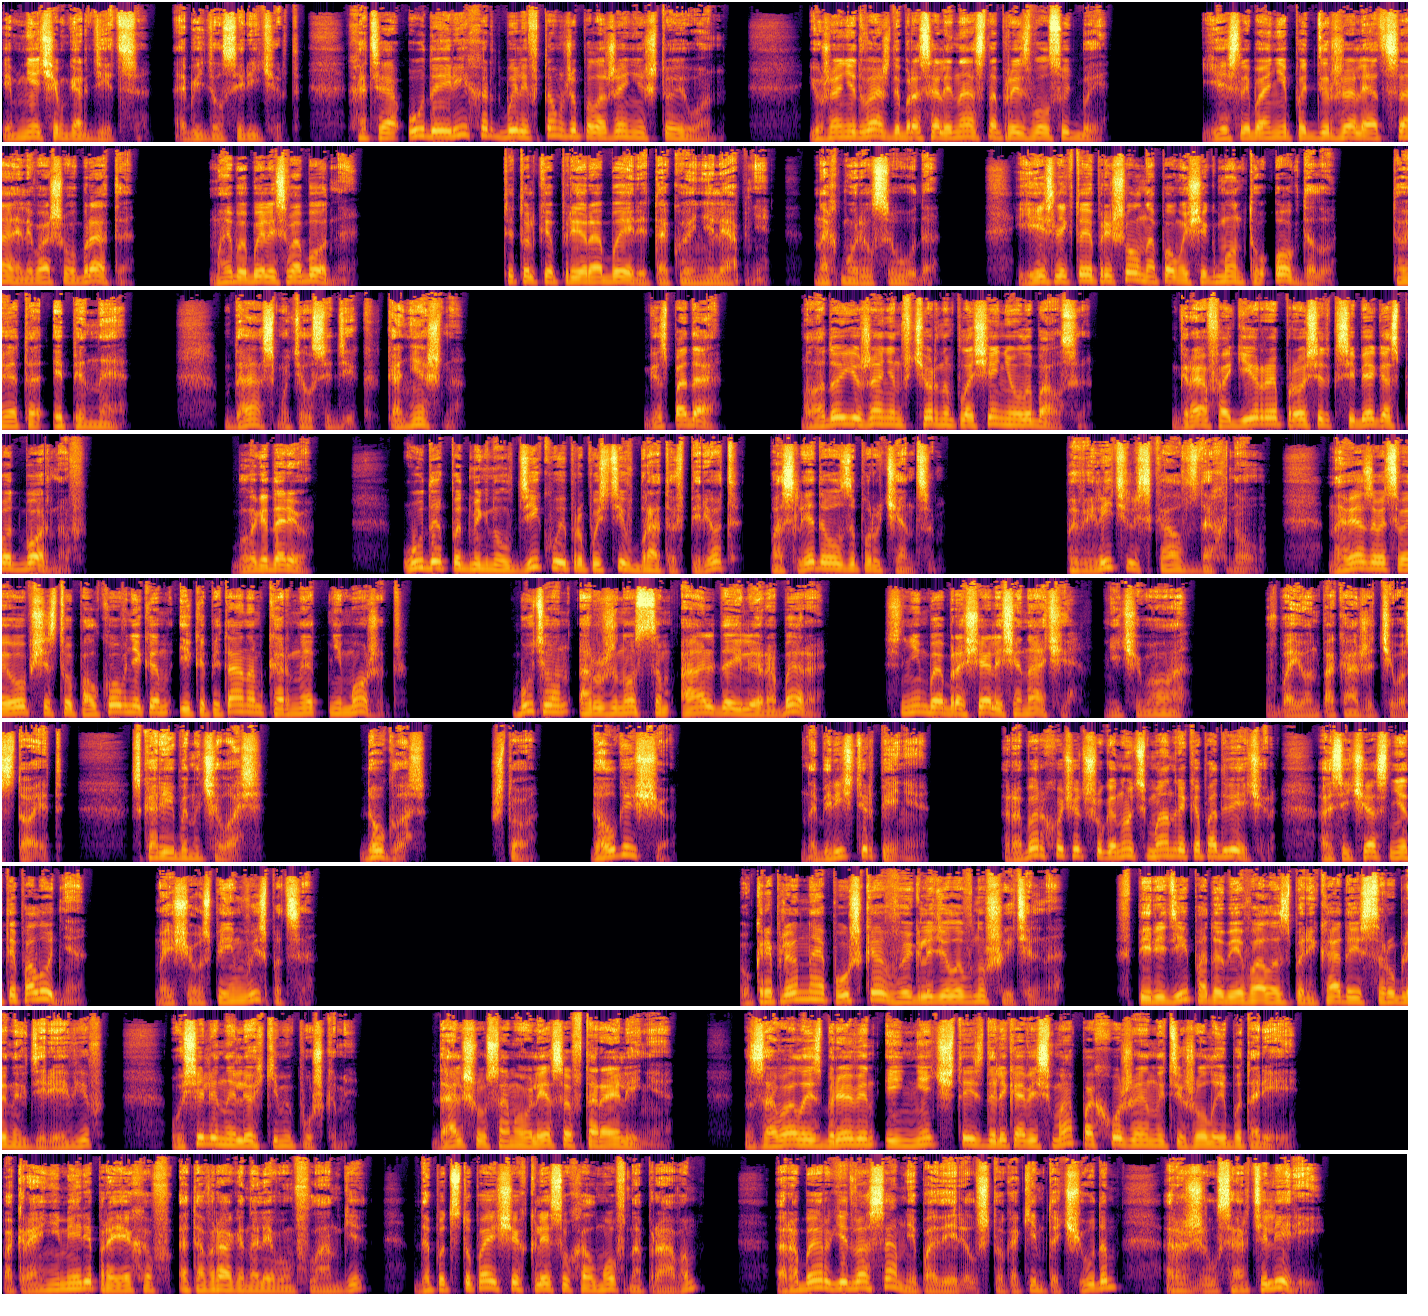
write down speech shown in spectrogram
«Им нечем гордиться», — обиделся Ричард, хотя Уда и Рихард были в том же положении, что и он. Южане дважды бросали нас на произвол судьбы. Если бы они поддержали отца или вашего брата, мы бы были свободны. Ты только при Робере такое не ляпни, — нахмурился Уда. Если кто и пришел на помощь Эгмонту Огдалу, то это Эпине. Да, — смутился Дик, — конечно. Господа, молодой южанин в черном плаще не улыбался. Граф Агирре просит к себе господ Борнов. Благодарю. Уда подмигнул Дику и, пропустив брата вперед, последовал за порученцем. Повелитель скал вздохнул. Навязывать свое общество полковникам и капитанам Корнет не может. Будь он оруженосцем Альда или Робера, с ним бы обращались иначе. Ничего, в бою он покажет, чего стоит. Скорее бы началось. Дуглас. Что, долго еще? Наберись терпения. Робер хочет шугануть Манрика под вечер, а сейчас нет и полудня. Мы еще успеем выспаться. Укрепленная пушка выглядела внушительно. Впереди подобие вала с баррикадой из срубленных деревьев, усиленной легкими пушками. Дальше у самого леса вторая линия. Завалы из бревен и нечто издалека весьма похожее на тяжелые батареи. По крайней мере, проехав от оврага на левом фланге до подступающих к лесу холмов на правом, Робер едва сам не поверил, что каким-то чудом разжился артиллерией.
